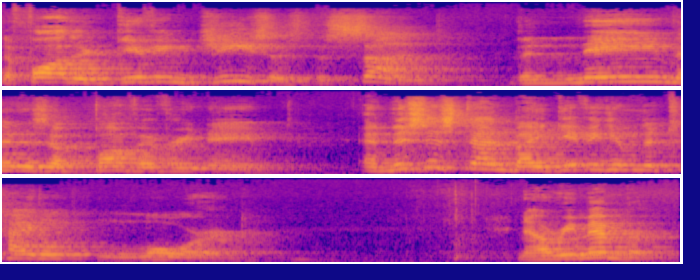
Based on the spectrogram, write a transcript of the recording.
the Father giving Jesus, the Son, the name that is above every name. And this is done by giving him the title Lord. Now remember,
